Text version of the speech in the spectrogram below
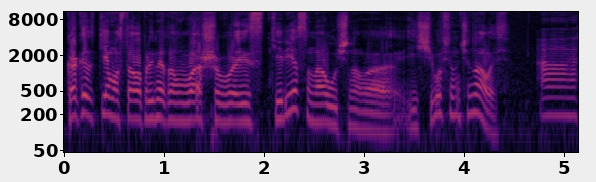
Как эта тема стала предметом вашего интереса научного и с чего все начиналось? А,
